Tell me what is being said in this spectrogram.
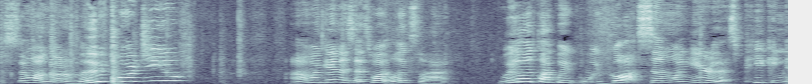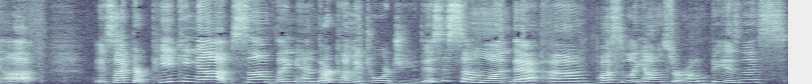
Is someone going to move towards you? Oh my goodness, that's what it looks like. We look like we, we've got someone here that's picking up it's like they're picking up something and they're coming towards you. This is someone that um, possibly owns their own business.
